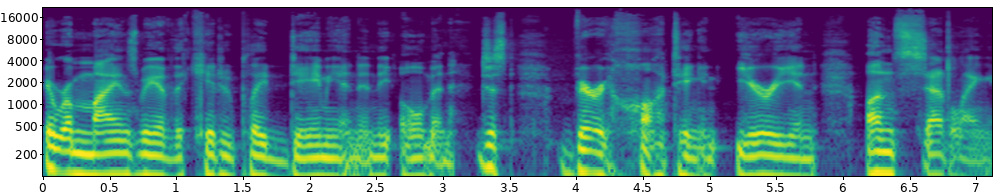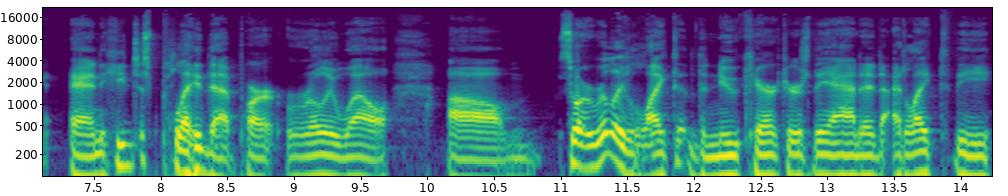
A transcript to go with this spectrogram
it reminds me of the kid who played Damien in The Omen. Just very haunting and eerie and unsettling, and he just played that part really well. Um, so I really liked the new characters they added. I liked the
